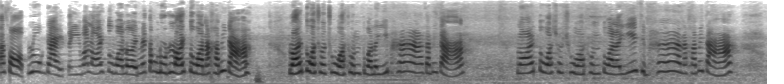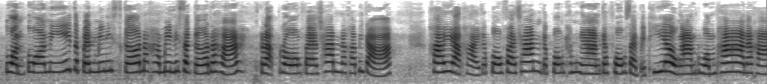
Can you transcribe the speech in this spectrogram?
กระสอบลูกใหญ่ตีว่าร้อยตัวเลย ไม่ต้องลุ้นร้อยตัวนะคะพี่จ๋าร้อยตัวชัวร์ๆทุนตัวละยี่ห้าจ้ะพี่จ๋าร้อยตัวชัวร์ๆทุนตัวละยี่สิบห้านะคะพี่จ๋าส่วนตัวนี้จะเป็นมินิสเกิร์ตนะคะมินิสเกิร์ตนะคะ กระโปรงแฟชั่นนะคะพี่จ๋าใครอยากขายกระโปรงแฟชั่น กระโปรงทำงานกระโปรงใส่ไปเที่ยวงานรวมผ้านะคะ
